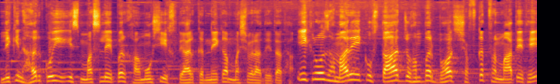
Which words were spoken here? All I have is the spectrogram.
لیکن ہر کوئی اس مسئلے پر خاموشی اختیار کرنے کا مشورہ دیتا تھا۔ ایک روز ہمارے ایک استاد جو ہم پر بہت شفقت فرماتے تھے،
